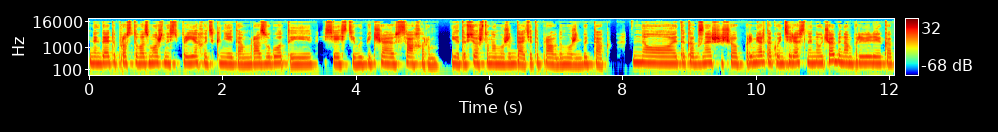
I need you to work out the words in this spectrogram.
Иногда это просто возможность приехать к ней там раз в год и сесть и выпить чаю с сахаром. И это все, что она может дать. Это правда может быть так. Но это, как знаешь, еще пример такой интересный на учебе нам привели, как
